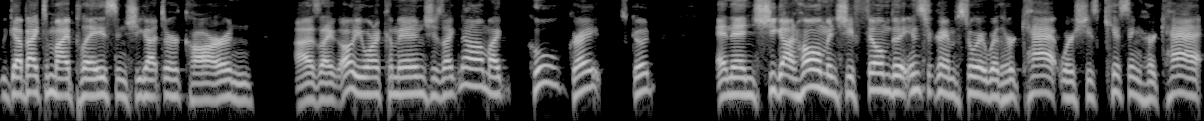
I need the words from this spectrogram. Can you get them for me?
we got back to my place and she got to her car and i was like oh you want to come in? She's like no. I'm like cool great it's good. And then she got home and she filmed an instagram story with her cat where she's kissing her cat.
